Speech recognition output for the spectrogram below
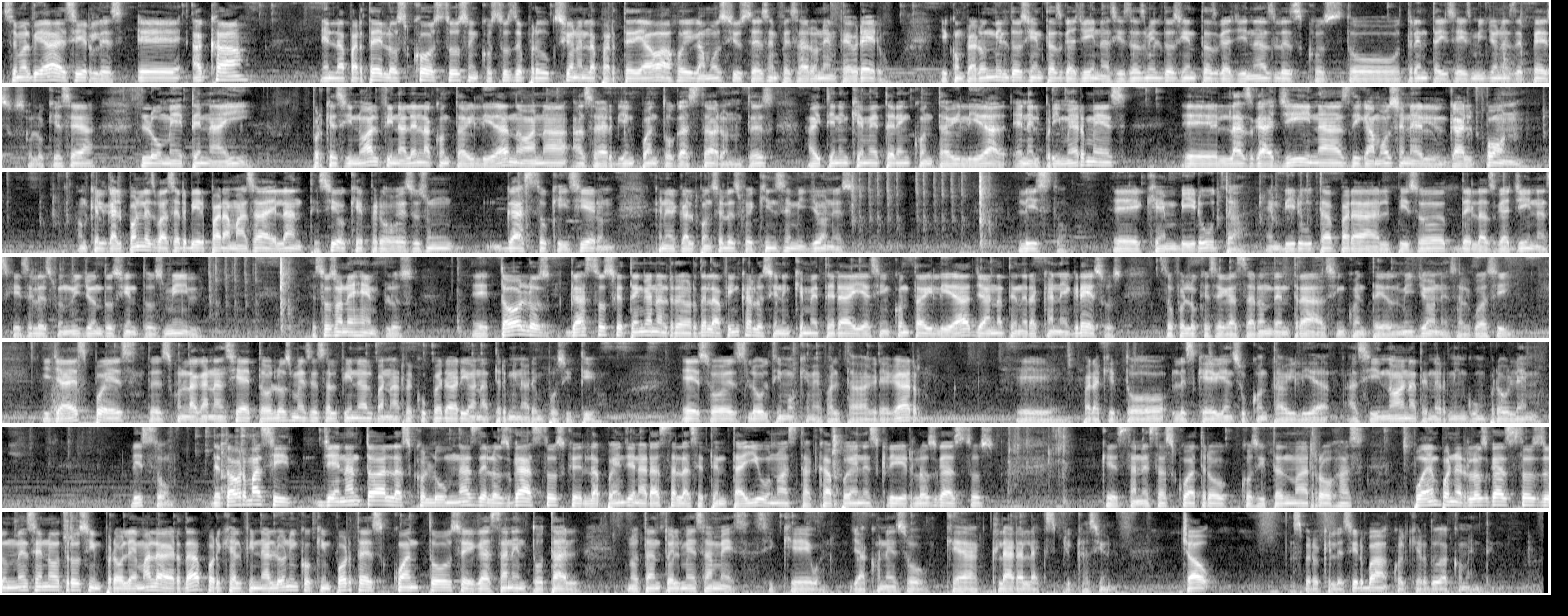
Se me olvidaba decirles, eh, acá en la parte de los costos, en costos de producción, en la parte de abajo, digamos si ustedes empezaron en febrero y compraron 1200 gallinas y esas 1200 gallinas les costó 36 millones de pesos o lo que sea, lo meten ahí. Porque si no, al final en la contabilidad no van a, saber bien cuánto gastaron. Entonces ahí tienen que meter en contabilidad en el primer mes eh, las gallinas, digamos en el galpón. Aunque el galpón les va a servir para más adelante, sí o qué, pero eso es un gasto que hicieron. Que en el galpón se les fue 15 millones. Listo. Eh, que en Viruta, en Viruta para el piso de las gallinas, que se les fue un millón doscientos mil. Estos son ejemplos. Eh, todos los gastos que tengan alrededor de la finca los tienen que meter ahí, así en contabilidad ya van a tener acá en egresos. Esto fue lo que se gastaron de entrada, 52 millones, algo así. Y ya después, entonces con la ganancia de todos los meses al final van a recuperar y van a terminar en positivo. Eso es lo último que me faltaba agregar eh, para que todo les quede bien su contabilidad. Así no van a tener ningún problema. Listo. De todas formas, si llenan todas las columnas de los gastos, que la pueden llenar hasta la 71, hasta acá pueden escribir los gastos, que están estas cuatro cositas más rojas pueden poner los gastos de un mes en otro sin problema, la verdad, porque al final lo único que importa es cuánto se gastan en total, no tanto el mes a mes. Así que bueno, ya con eso queda clara la explicación. Chao. Espero que les sirva. Cualquier duda comenten.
